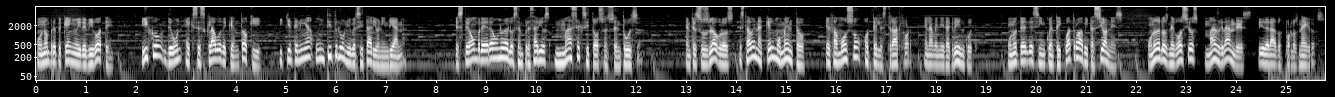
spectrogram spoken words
un hombre pequeño y de bigote, hijo de un ex esclavo de Kentucky y quien tenía un título universitario en Indiana. Este hombre era uno de los empresarios más exitosos en Tulsa. Entre sus logros estaba en aquel momento el famoso Hotel Stratford en la avenida Greenwood, un hotel de 54 habitaciones, uno de los negocios más grandes liderados por los negros.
